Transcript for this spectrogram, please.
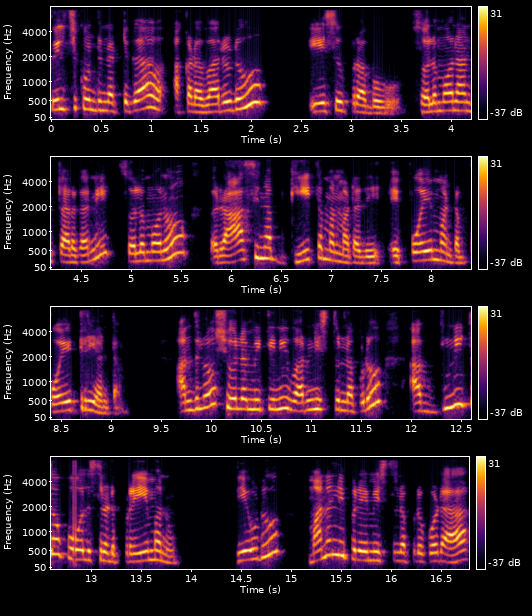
పిలుచుకుంటున్నట్టుగా అక్కడ వరుడు యేసు ప్రభువు. సొలమోన్ అంటారు కానీ సొలమోను రాసిన గీతం అనమాట అది. పోయం అంటాం పోయట్రీ అంటాం. అందులో శూలమితిని వర్ణిస్తున్నప్పుడు అగ్నితో పోలుస్తున్నాడు ప్రేమను. దేవుడు మనల్ని ప్రేమిస్తున్నప్పుడు కూడా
